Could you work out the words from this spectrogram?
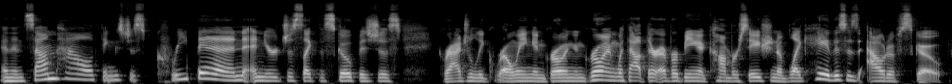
and then somehow things just creep in and you're just like the scope is just gradually growing and growing and growing without there ever being a conversation of like, hey, this is out of scope.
